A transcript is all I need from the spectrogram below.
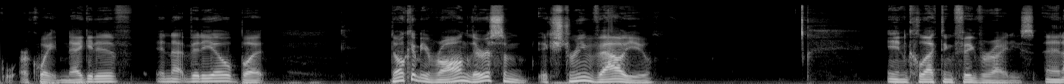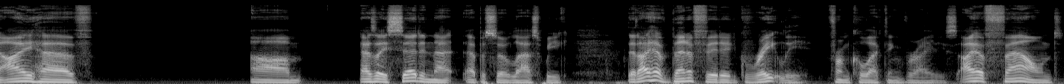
or quite negative in that video, but don't get me wrong, there is some extreme value in collecting fig varieties. And I have, um, as I said in that episode last week, that I have benefited greatly from collecting varieties. I have found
